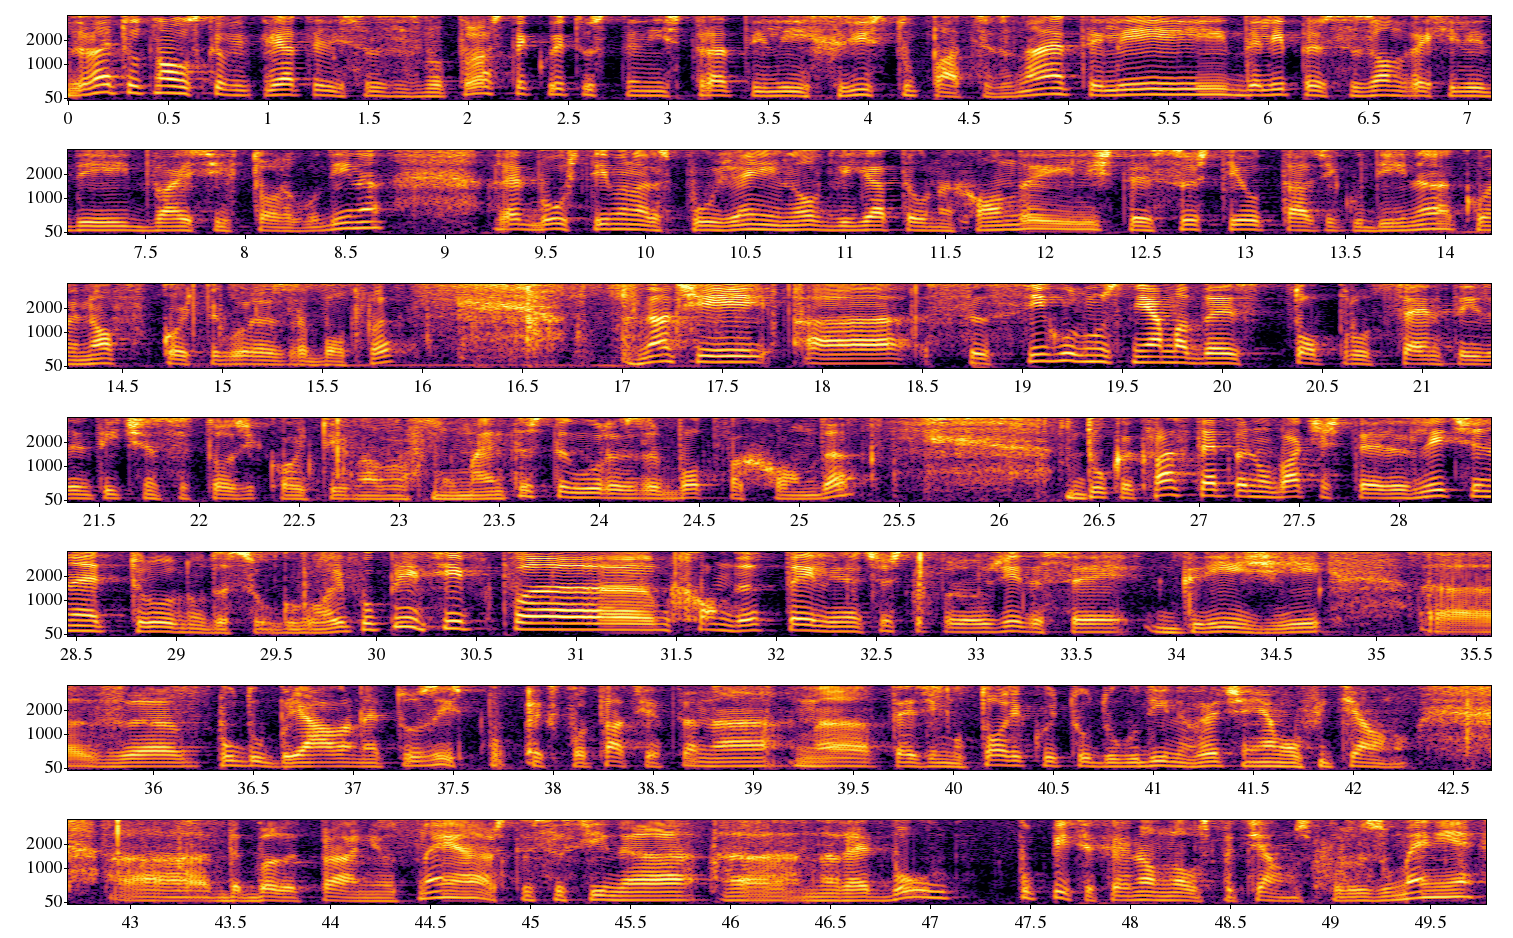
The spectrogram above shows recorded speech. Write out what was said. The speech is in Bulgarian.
Здравейте отново, скъпи приятели, с въпросите, които сте ни изпратили Христо Пацев. Знаете ли дали през сезон 2022 година Red Bull ще има на разположение нов двигател на Honda или ще е същия от тази година? Ако е нов, кой ще го разработва? Значи, а, със сигурност няма да е 100% идентичен с този, който има в момента. Ще го разработва Honda. До каква степен обаче ще е различен е трудно да се отговори. По принцип, Honda тъй или иначе ще продължи да се грижи за подобряването, за експлуатацията на, на тези мотори, които до година вече няма официално а, да бъдат правени от нея. Ще са си на, а, на Red Bull подписаха едно много специално споразумение,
